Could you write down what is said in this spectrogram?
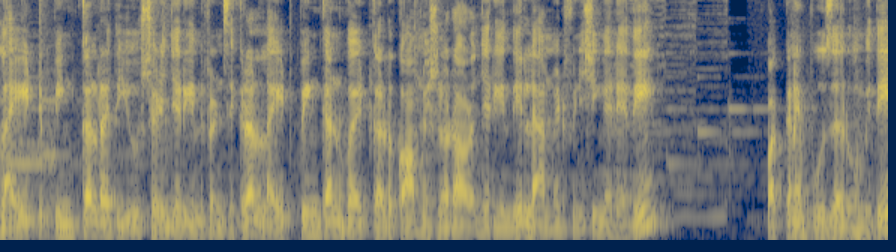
లైట్ పింక్ కలర్ అయితే యూస్ చేయడం జరిగింది ఫ్రెండ్స్ ఇక్కడ. Light pink and white colour కాంబినేషన్లో రావడం జరిగింది. లామినేట్ ఫినిషింగ్ అనేది. పక్కనే పూజా రూమ్ ఇది.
